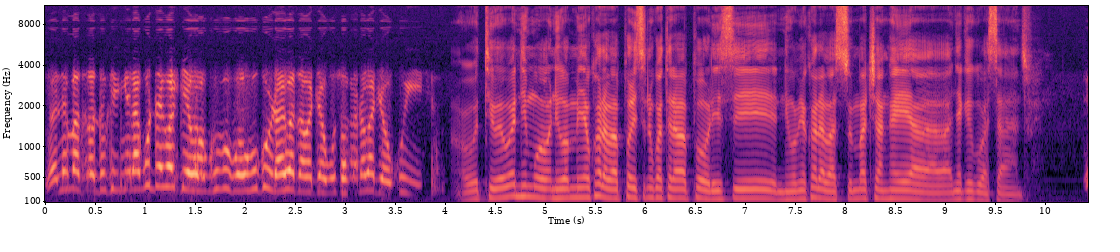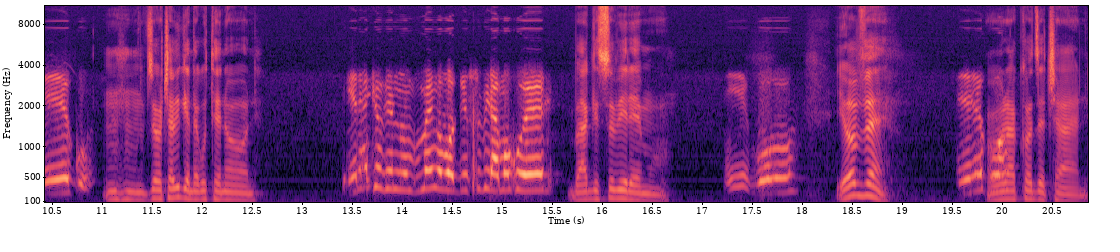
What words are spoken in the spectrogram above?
bane bakadukingira gute ko giye gukura bibaza baje gusokana baje kwica uti wewe ntiwamenya ko ari abapolisi nuko atari abapolisi ntiwamenya ko ari abasuma canke abanyagihugu basanzwe yego mhm vyoca bigenda gute none eracho kintu umengo bogisubiramo kweli bagisubiremo yego yove yego urakoze cyane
